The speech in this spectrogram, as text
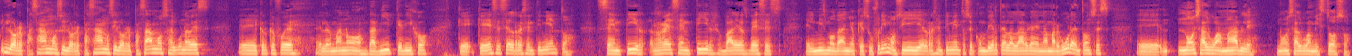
lo repasamos, y lo repasamos, y lo repasamos. Alguna vez eh, creo que fue el hermano David que dijo que, que ese es el resentimiento, sentir, resentir varias veces el mismo daño que sufrimos y el resentimiento se convierte a la larga en amargura, entonces eh, no es algo amable, no es algo amistoso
